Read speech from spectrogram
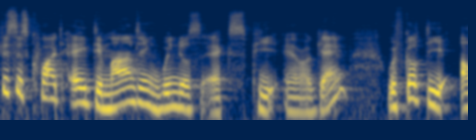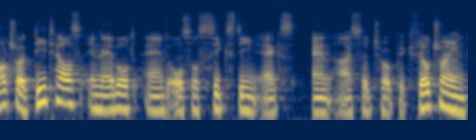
This is quite a demanding Windows XP era game. We've got the ultra details enabled and also 16x anisotropic filtering.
